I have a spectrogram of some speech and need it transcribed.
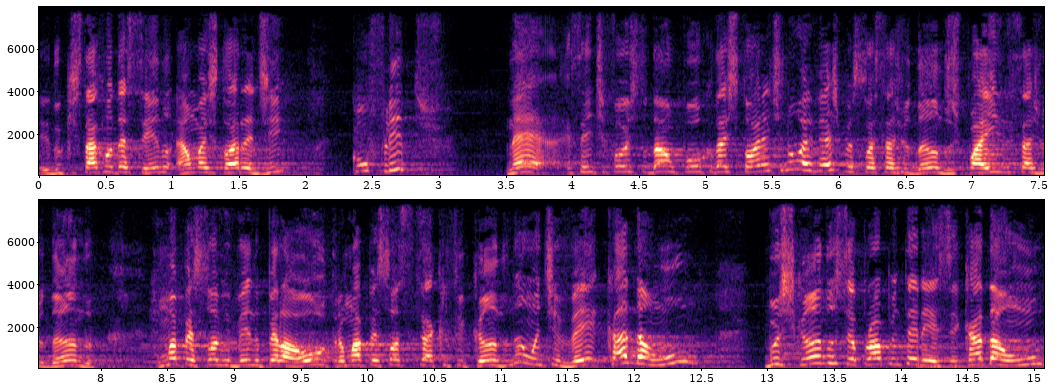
e do que está acontecendo é uma história de conflitos. Né? Se a gente for estudar um pouco da história, a gente não vai ver as pessoas se ajudando, os países se ajudando, uma pessoa vivendo pela outra, uma pessoa se sacrificando. Não, a gente vê cada um buscando o seu próprio interesse, cada um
